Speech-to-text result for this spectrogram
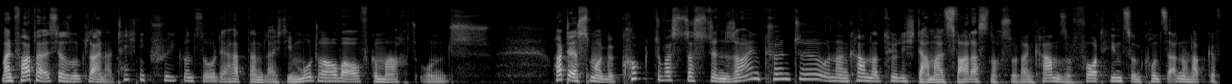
Mein Vater ist ja so ein kleiner Technikfreak und so, der hat dann gleich die Motorhaube aufgemacht und hat erst mal geguckt, was das denn sein könnte. Und dann kam natürlich, damals war das noch so, dann kam sofort Hinz und Kunst an und hab gef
